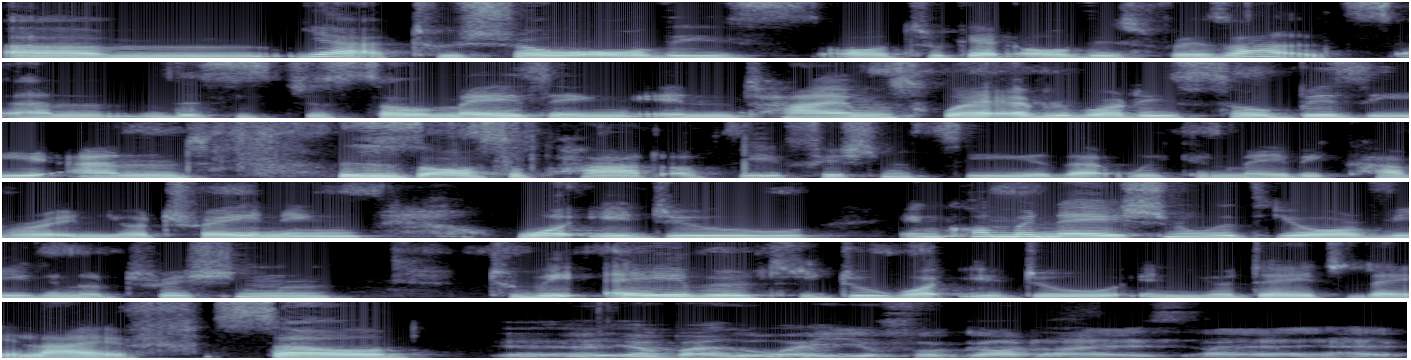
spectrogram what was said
um, yeah, to show all these or to get all these results. And this is just so amazing in times where everybody is so busy. And this is also part of the efficiency that we can maybe cover in your training. What you do in combination with your vegan nutrition to be able to do what you do in your day to day life. So, uh, yeah, by the way, you forgot I, I have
